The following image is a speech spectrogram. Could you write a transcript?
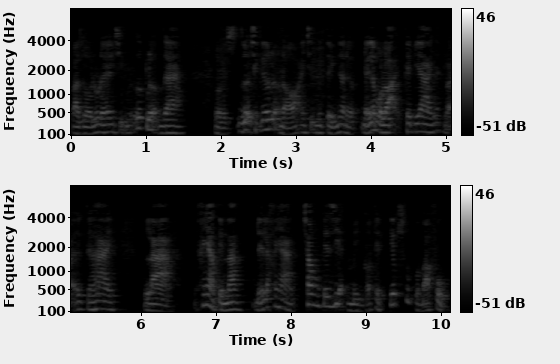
Và rồi lúc đấy anh chị mới ước lượng ra, rồi dựa trên cái ước lượng đó anh chị mới tính ra được. Đấy là một loại KPI nhé, loại thứ hai là khách hàng tiềm năng. Đấy là khách hàng trong cái diện mình có thể tiếp xúc và bao phủ,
